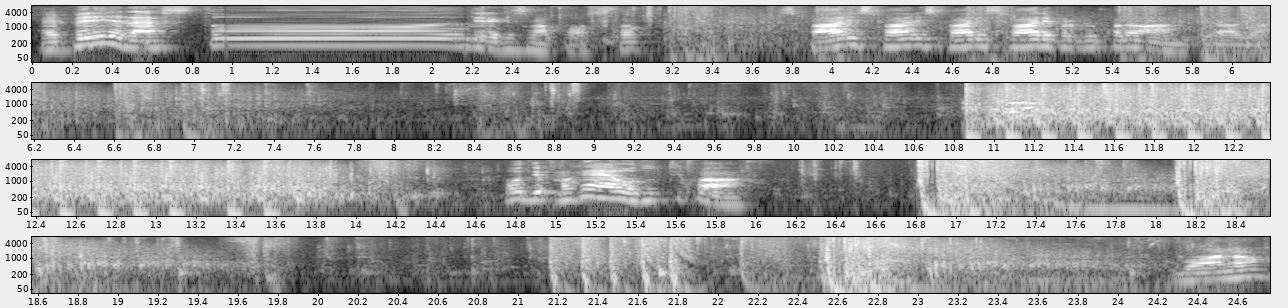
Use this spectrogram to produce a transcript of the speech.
E per il resto... Direi che siamo a posto. Spari, spari, spari, spari proprio qua davanti, raga. Oddio, ma che è? Oh, tutti qua. Buono.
